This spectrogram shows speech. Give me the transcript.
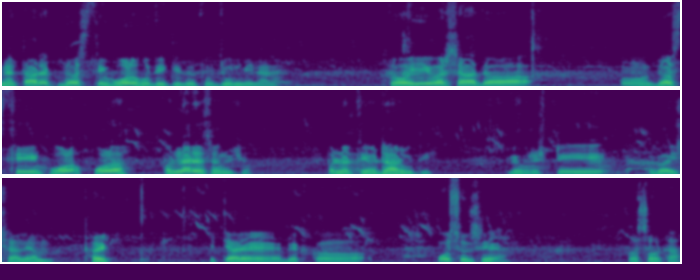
મેં તારીખ દસથી હોળ સુધી કીધું હતું જૂન મહિનાની. તો એ વરસાદ દસથી હોળ હોળ પંદરે શરૂ થયો. પંદરથી અઢાર સુધી. એટલે વૃષ્ટિ ગઈ સાલે આમ થઈ. અત્યારે બેક ઓછું છે. કસોટા.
